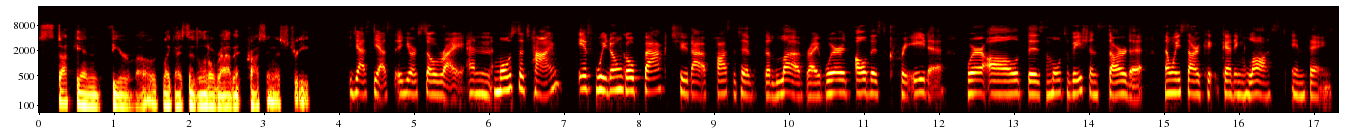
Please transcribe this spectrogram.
stuck in fear mode. Like I said, a little rabbit crossing the street. Yes, yes, you're so right. And most of the time, if we don't go back to that positive, the love, right, where all this created, where all this motivation started, then we start getting lost in things.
